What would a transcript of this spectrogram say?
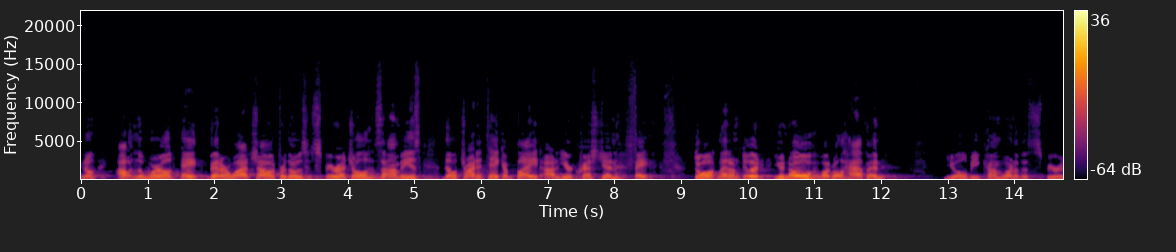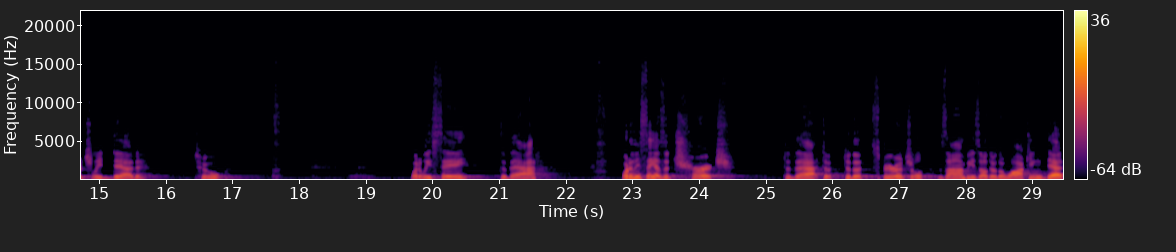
you know, out in the world? Hey, better watch out for those spiritual zombies. They'll try to take a bite out of your Christian faith. Don't let them do it. You know what will happen. You'll become one of the spiritually dead, too. What do we say to that? What do we say as a church to that, to, to the spiritual zombies out there, the walking dead.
